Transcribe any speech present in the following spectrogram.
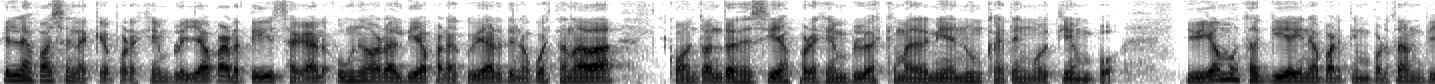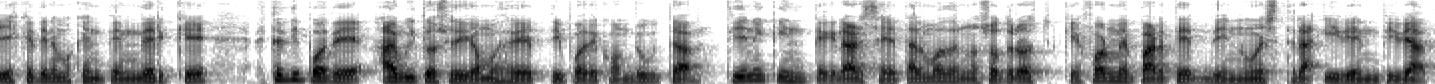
Es la fase en la que, por ejemplo, ya para ti sacar una hora al día para cuidarte no cuesta nada, cuanto antes decías, por ejemplo, es que madre mía, nunca tengo tiempo. Y digamos que aquí hay una parte importante y es que tenemos que entender que este tipo de hábitos o digamos de tipo de conducta tiene que integrarse de tal modo en nosotros que forme parte de nuestra identidad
